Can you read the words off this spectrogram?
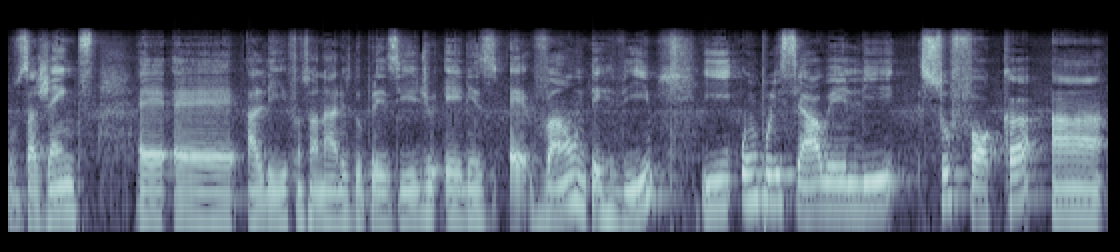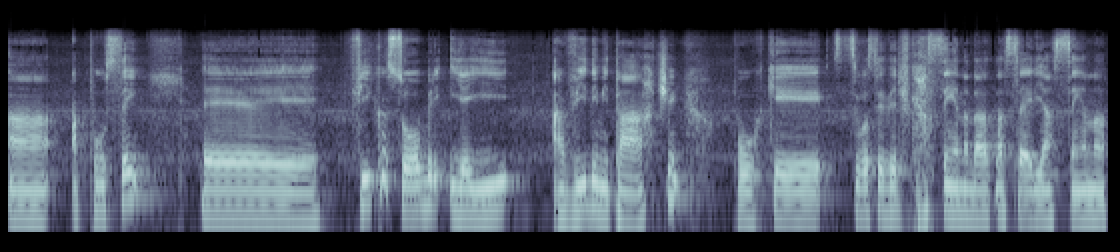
os agentes é, é, ali funcionários do presídio eles é, vão intervir e um policial ele sufoca a, a, a Pussy é, fica sobre e aí a vida imita a arte porque se você verificar a cena da, da série a cena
